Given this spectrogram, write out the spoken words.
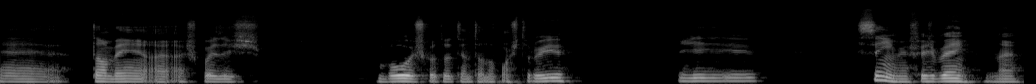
é, também as coisas boas que eu estou tentando construir. E sim, me fez bem, né,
